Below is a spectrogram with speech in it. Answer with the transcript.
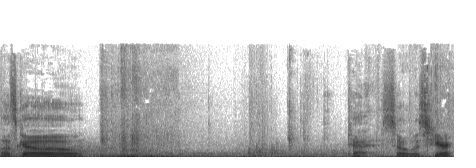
Let's go. Okay, so it was here.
